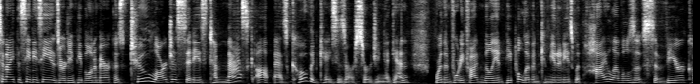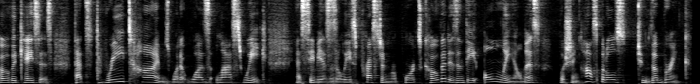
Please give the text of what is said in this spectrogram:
Tonight, the CDC is urging people in America's two largest cities to mask up as COVID cases are surging again. More than 45 million people live in communities with high levels of severe COVID cases. That's three times what it was last week. As CBS's Elise Preston reports, COVID isn't the only illness pushing hospitals to the brink.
